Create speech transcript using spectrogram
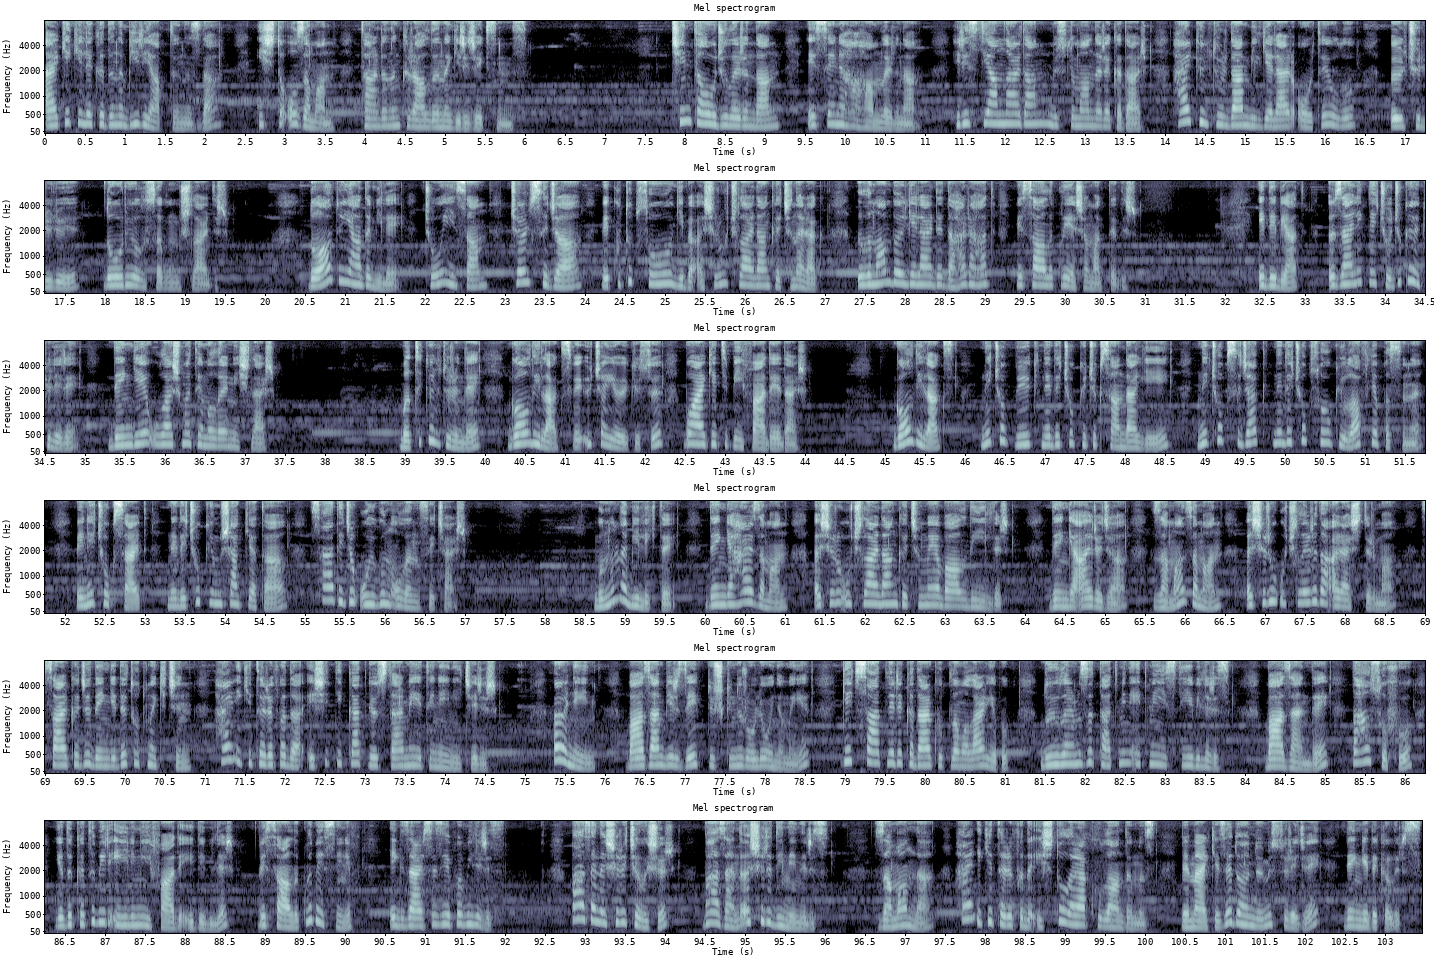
erkek ile kadını bir yaptığınızda, işte o zaman Tanrı'nın krallığına gireceksiniz. Çin taocularından Esene hahamlarına, Hristiyanlardan Müslümanlara kadar her kültürden bilgeler orta yolu, ölçülülüğü, doğru yolu savunmuşlardır. Doğal dünyada bile çoğu insan çöl sıcağı ve kutup soğuğu gibi aşırı uçlardan kaçınarak ılıman bölgelerde daha rahat ve sağlıklı yaşamaktadır. Edebiyat, özellikle çocuk öyküleri dengeye ulaşma temalarını işler. Batı kültüründe Goldilocks ve Üç Ayı öyküsü bu arketipi ifade eder. Goldilocks ne çok büyük ne de çok küçük sandalyeyi, ne çok sıcak ne de çok soğuk yulaf lapasını ve ne çok sert ne de çok yumuşak yatağı sadece uygun olanı seçer. Bununla birlikte denge her zaman aşırı uçlardan kaçınmaya bağlı değildir. Denge ayrıca zaman zaman aşırı uçları da araştırma, sarkıcı dengede tutmak için her iki tarafa da eşit dikkat gösterme yeteneğini içerir. Örneğin bazen bir zevk düşkünü rolü oynamayı, geç saatlere kadar kutlamalar yapıp duyularımızı tatmin etmeyi isteyebiliriz. Bazen de daha sofu ya da katı bir eğilimi ifade edebilir ve sağlıklı beslenip egzersiz yapabiliriz. Bazen aşırı çalışır, bazen de aşırı dinleniriz. Zamanla her iki tarafı da eşit olarak kullandığımız ve merkeze döndüğümüz sürece dengede kalırız.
